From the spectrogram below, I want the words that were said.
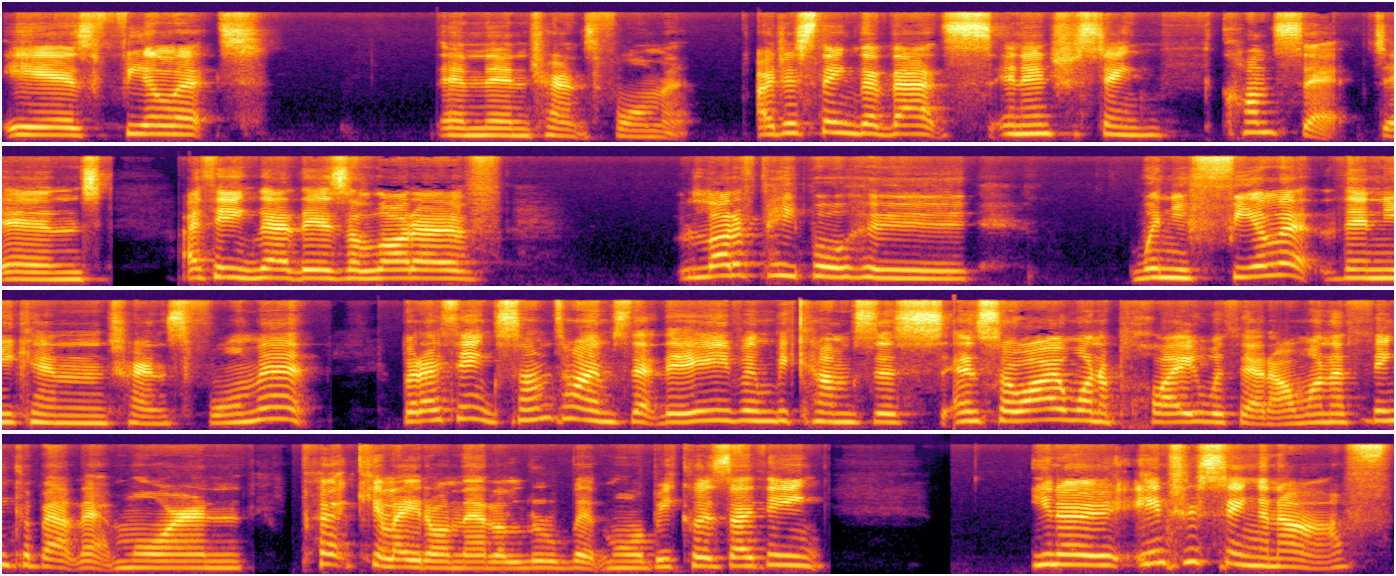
is feel it and then transform it. I just think that that's an interesting concept and I think that there's a lot of a lot of people who when you feel it then you can transform it but I think sometimes that there even becomes this, and so I want to play with that. I want to think about that more and percolate on that a little bit more because I think, you know, interesting enough,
